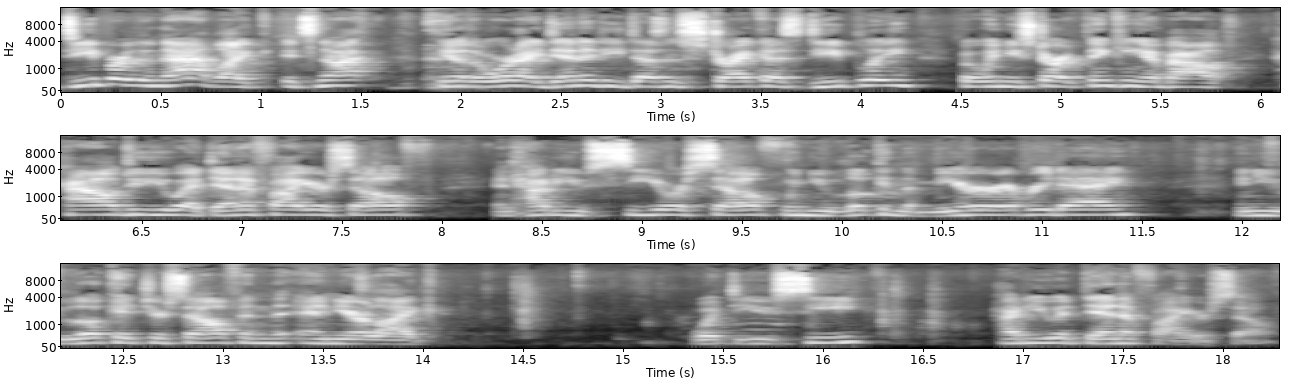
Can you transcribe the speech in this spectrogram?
Deeper than that, like it's not, you know, the word identity doesn't strike us deeply, but when you start thinking about how do you identify yourself and how do you see yourself when you look in the mirror every day and you look at yourself and and you're like what do you see? How do you identify yourself?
